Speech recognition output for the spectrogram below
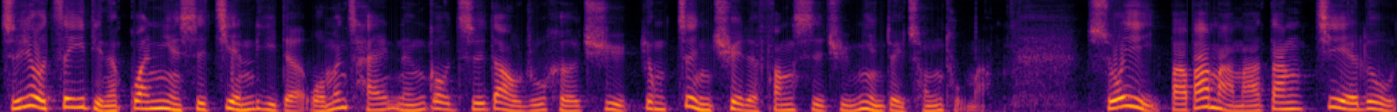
只有这一点的观念是建立的，我们才能够知道如何去用正确的方式去面对冲突嘛。所以，爸爸妈妈当介入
